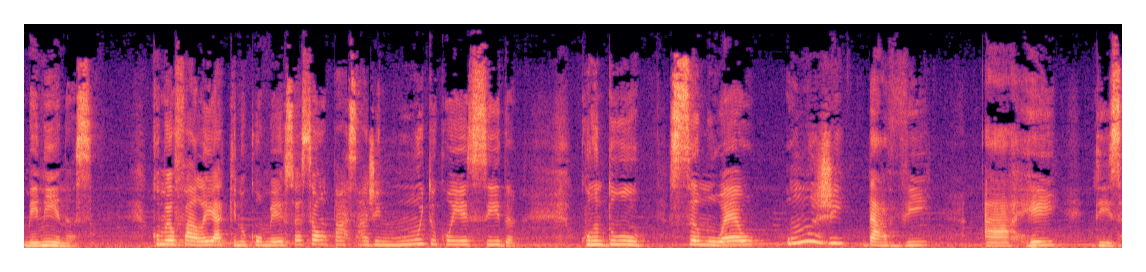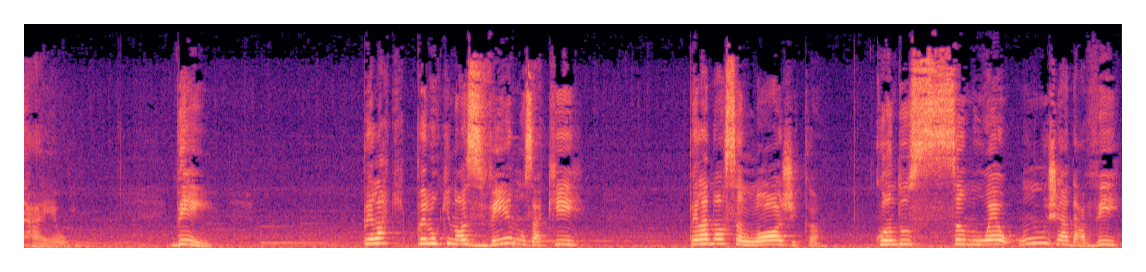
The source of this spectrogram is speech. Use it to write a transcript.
Meninas, como eu falei aqui no começo, essa é uma passagem muito conhecida. Quando Samuel unge Davi a rei de Israel. Bem, pela, pelo que nós vemos aqui, pela nossa lógica, quando Samuel unge a Davi,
